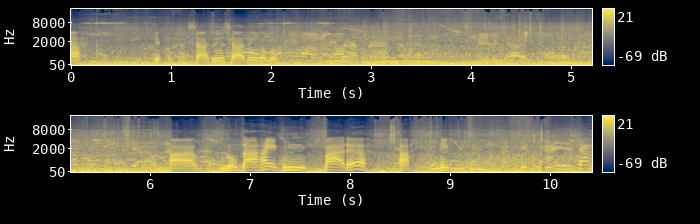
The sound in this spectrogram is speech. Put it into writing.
อะเดี๋ยวสาธุสาธุครับผมไม่ลาดน้ำนะไม่ใช่ อ่าหลวงตาให้คุณป้าเด้ออะนี่ไอ้ตั้ง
